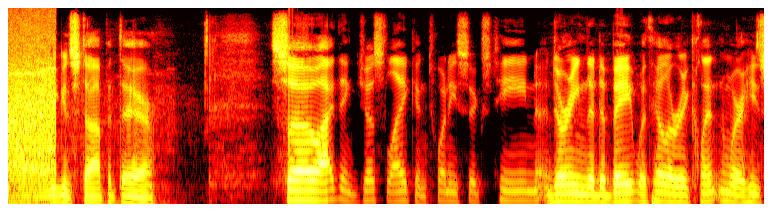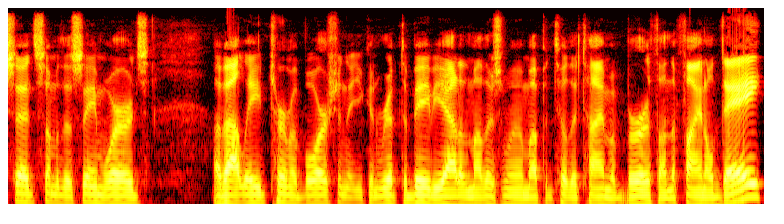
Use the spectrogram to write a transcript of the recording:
Uh, you can stop it there. So I think just like in 2016 during the debate with Hillary Clinton, where he said some of the same words about late term abortion, that you can rip the baby out of the mother's womb up until the time of birth on the final day.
